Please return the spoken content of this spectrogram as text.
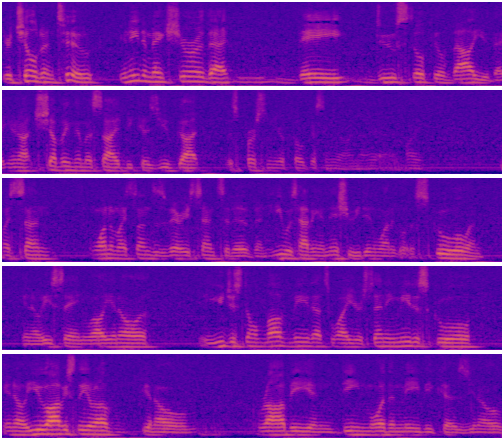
your children too. You need to make sure that they do still feel valued. That you're not shoving them aside because you've got this person you're focusing on. I, uh, my my son, one of my sons is very sensitive, and he was having an issue. He didn't want to go to school, and you know he's saying, well, you know, you just don't love me. That's why you're sending me to school. You know, you obviously love you know Robbie and Dean more than me because you know.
